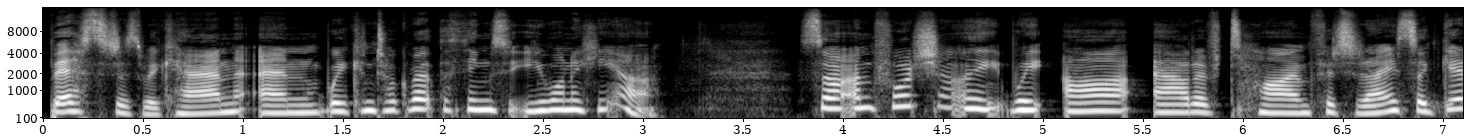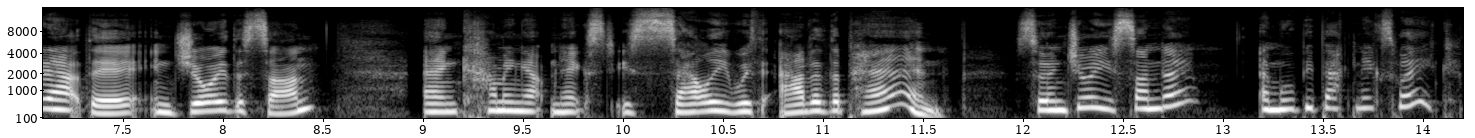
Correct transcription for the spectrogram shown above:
best as we can and we can talk about the things that you want to hear. So, unfortunately, we are out of time for today. So, get out there, enjoy the sun. And coming up next is Sally with Out of the Pan. So enjoy your Sunday, and we'll be back next week.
